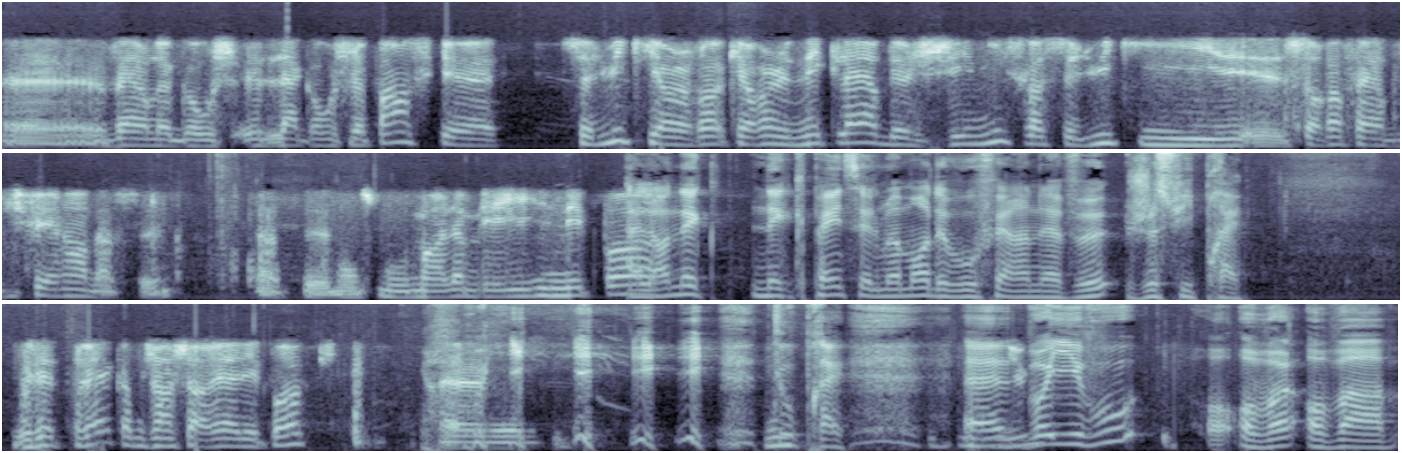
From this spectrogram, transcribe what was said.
euh, vers le gauche, la gauche. Je pense que celui qui aura, qui aura un éclair de génie sera celui qui euh, saura faire différent dans ce, dans ce, mouvement-là. Mais il n'est pas. Alors, Nick, Nick Payne, c'est le moment de vous faire un aveu. Je suis prêt. Vous êtes prêt, comme Jean Charest à l'époque? Euh, tout près. Euh, voyez-vous, on va, on va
